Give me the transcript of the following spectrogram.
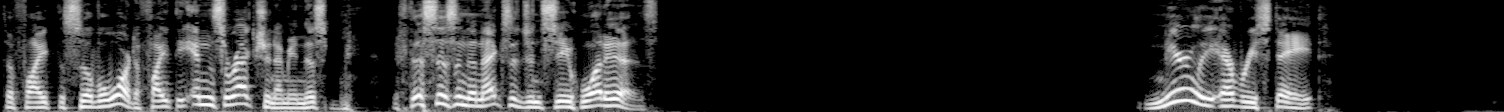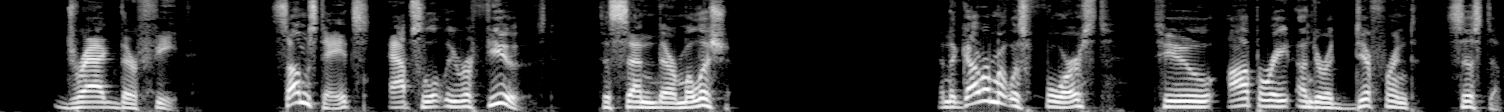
to fight the Civil War, to fight the insurrection. I mean, this if this isn't an exigency, what is? Nearly every state dragged their feet Some states absolutely refused to send their militia. And the government was forced to operate under a different system.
